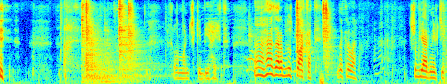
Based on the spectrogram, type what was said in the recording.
Хламончики бігають. Ага, зараз будуть плакати. Закривай. Щоб яр не втік.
